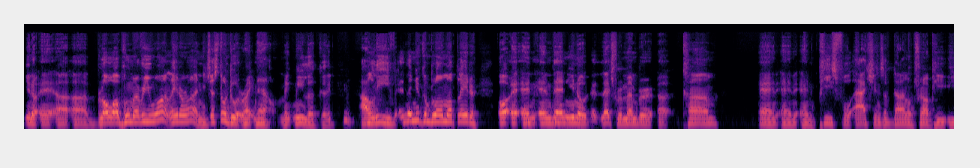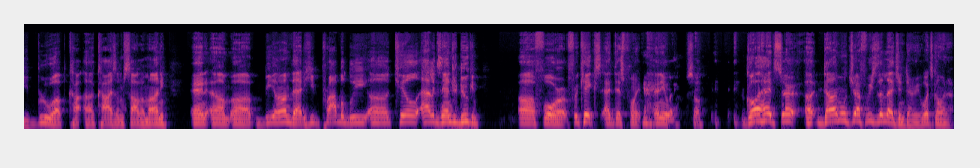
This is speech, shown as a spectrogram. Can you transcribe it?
you know, eh, uh, uh, blow up whomever you want later on. You just don't do it right now. Make me look good. I'll leave, and then you can blow them up later. Or and and then you know, let's remember uh, calm and and and peaceful actions of Donald Trump. He he blew up Ka- uh, Qasem Soleimani and um, uh, beyond that, he'd probably uh, kill Alexander Dugin uh, for for kicks at this point. Anyway, so go ahead, sir. Uh, Donald Jeffries, the legendary. What's going on?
